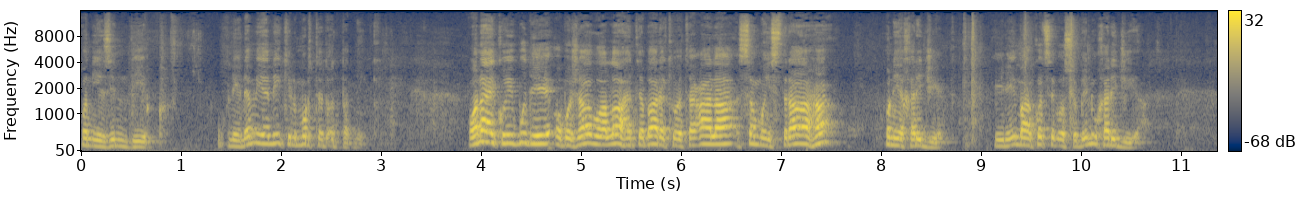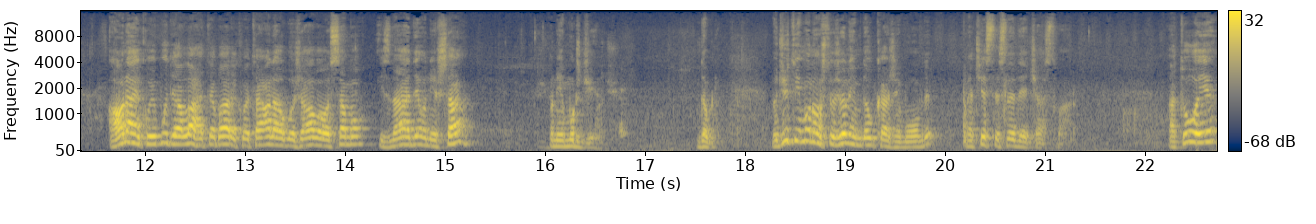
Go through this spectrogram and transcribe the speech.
on je zindiq. On je nevijenik ili murtad otpadnik. Onaj koji bude obožavao Allaha tabaraka wa ta'ala samo iz straha, on je Haridžija. Ili ima kod sebe osobinu Haridžija. A onaj koji bude Allaha tabarak wa ta'ala obožavao samo iz nade, on je šta? On je murđija. Dobro. Međutim, ono što želim da ukažem ovdje, znači jeste sljedeća stvar. A to je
